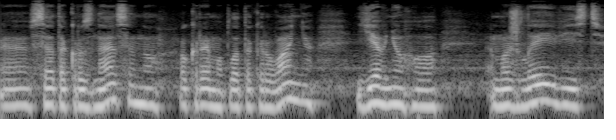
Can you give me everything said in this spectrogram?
Е, все так рознесено, окрема плата керування. Є в нього можливість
